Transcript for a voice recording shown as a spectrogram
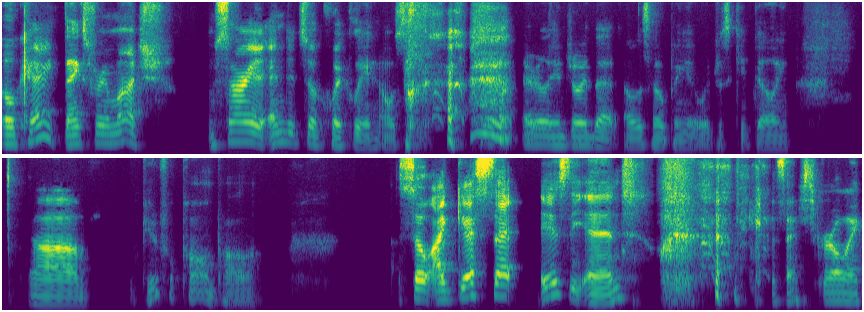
Okay, thanks very much. I'm sorry it ended so quickly. I was I really enjoyed that. I was hoping it would just keep going. Um beautiful poem, Paula. So I guess that is the end because I'm scrolling.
